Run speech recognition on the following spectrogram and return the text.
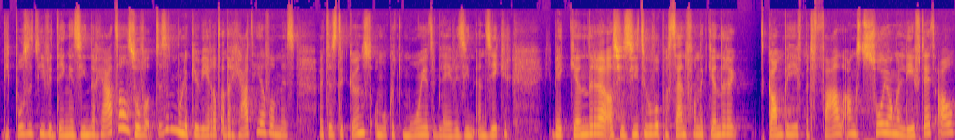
die positieve dingen zien. Er gaat al zoveel, het is een moeilijke wereld en er gaat heel veel mis. Het is de kunst om ook het mooie te blijven zien. En zeker bij kinderen, als je ziet hoeveel procent van de kinderen te kampen heeft met faalangst, zo jonge leeftijd al.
